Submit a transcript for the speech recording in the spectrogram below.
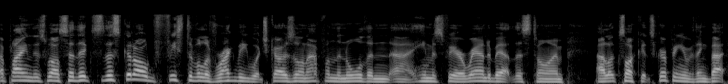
are playing as well. So this this good old festival of rugby which goes on up in the northern uh, hemisphere around about this time looks like it's gripping everything. But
